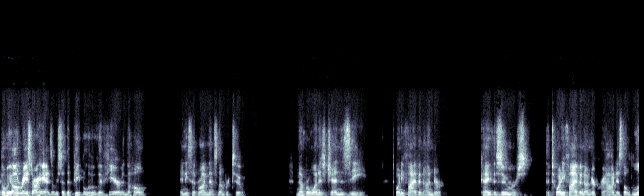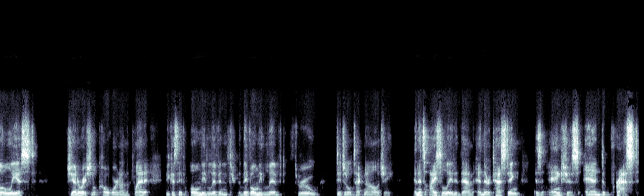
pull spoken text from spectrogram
And we all raised our hands and we said, The people who live here in the home. And he said, Wrong, that's number two. Number one is Gen Z, 25 and under. Okay, the Zoomers. The 25 and under crowd is the loneliest generational cohort on the planet because they've only lived th- they've only lived through digital technology. And it's isolated them, and their testing is anxious and depressed.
